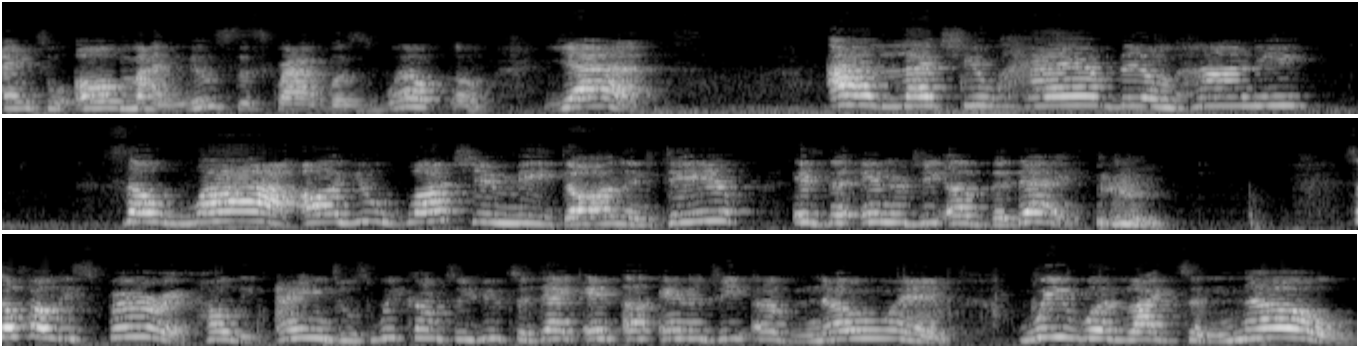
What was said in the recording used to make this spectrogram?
and to all my new subscribers. Welcome. Yes. I let you have them, honey. So why are you watching me, darling dear? Is the energy of the day. so Holy Spirit, Holy Angels, we come to you today in an energy of knowing. We would like to know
